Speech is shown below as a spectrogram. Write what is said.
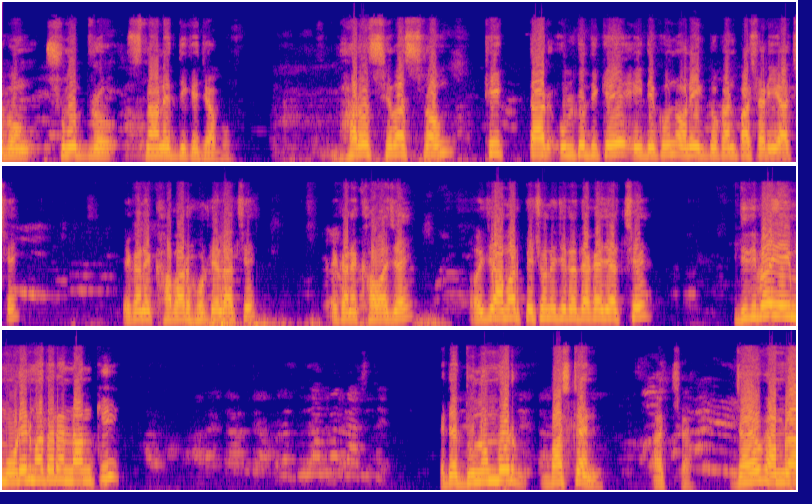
এবং সমুদ্র স্নানের দিকে যাব। ভারত সেবাশ্রম ঠিক তার উল্টো দিকে, এই দেখুন অনেক দোকান পাশারি আছে। এখানে খাবার হোটেল আছে, এখানে খাওয়া যায়। ওই যে আমার পেছনে যেটা দেখা যাচ্ছে, দিদিভাই, এই মোড়ের মাথাটার নাম কি? এটা দু নম্বর বাস স্ট্যান্ড। আচ্ছা যাই হোক, আমরা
